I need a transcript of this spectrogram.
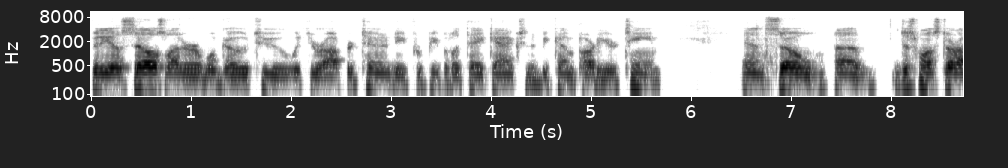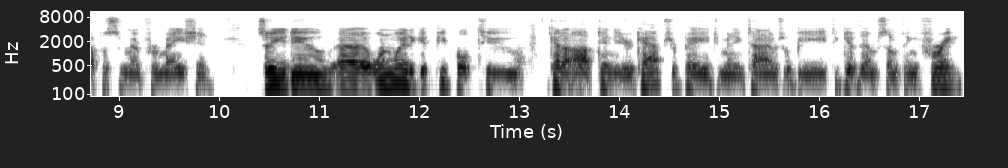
Video sales letter will go to with your opportunity for people to take action and become part of your team. And so um, just want to start off with some information. So you do, uh, one way to get people to kind of opt into your capture page many times will be to give them something free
